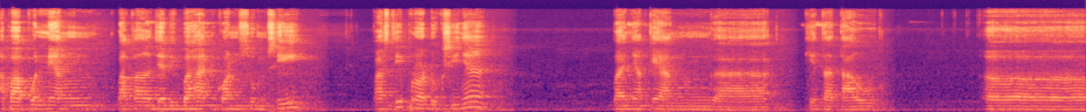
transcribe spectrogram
apa pun yang bakal jadi bahan konsumsi pasti produksinya banyak yang nggak kita tahu. Eh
